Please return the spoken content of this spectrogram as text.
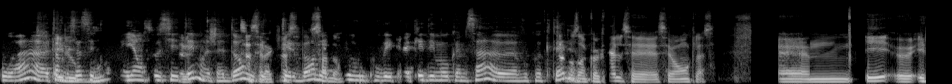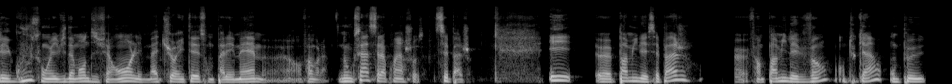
Ouais, attends, mais ça c'est conseillé en société. Moi j'adore. Vous, le bord, vous pouvez claquer des mots comme ça à vos cocktails. dans un cocktail, c'est vraiment classe. Euh, et, euh, et, les goûts sont évidemment différents, les maturités sont pas les mêmes. Euh, enfin voilà. Donc ça, c'est la première chose, cépage. Et parmi les cépages, enfin parmi les vins en tout cas, on peut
